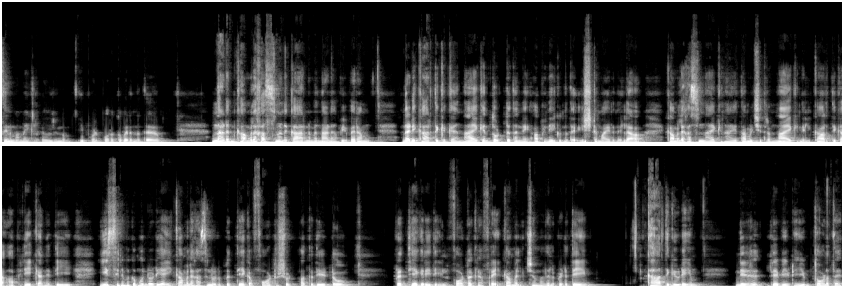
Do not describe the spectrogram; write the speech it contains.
സിനിമ മേഖലകളിൽ നിന്നും ഇപ്പോൾ പുറത്തു വരുന്നത്. നടൻ കമലഹാസനാണ് കാരണമെന്നാണ് വിവരം. നടി കാർത്തികയ്ക്ക് നായകൻ തൊട്ട് തന്നെ അഭിനയിക്കുന്നത് ഇഷ്ടമായിരുന്നില്ല. കമലഹാസൻ നായകനായ തമിഴ് ചിത്രം നായകനിൽ കാർത്തിക അഭിനയിക്കാനെത്തി. ഈ സിനിമയ്ക്ക് മുന്നോടിയായി കമലഹാസൻ ഒരു പ്രത്യേക ഫോട്ടോഷൂട്ട് പദ്ധതിയിട്ടു. പ്രത്യേക രീതിയിൽ ഫോട്ടോഗ്രാഫറെ കമൽ ചുമതലപ്പെടുത്തി. കാർത്തികയുടെയും നിഴൽ രവിയുടെയും തോളത്ത്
